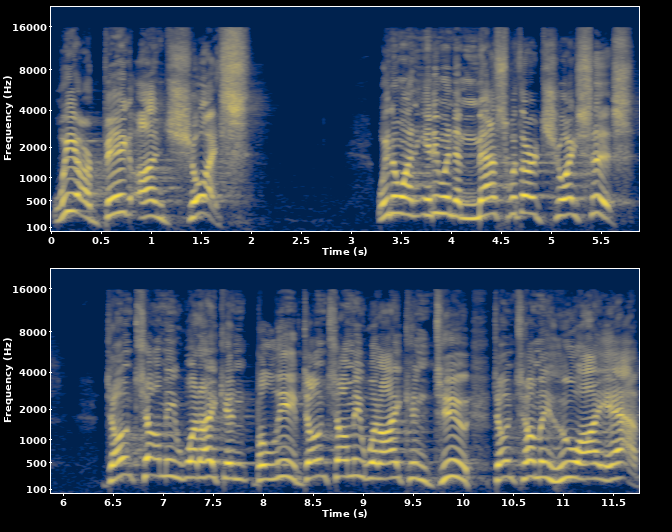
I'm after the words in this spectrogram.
We are big on choice. We don't want anyone to mess with our choices. Don't tell me what I can believe. Don't tell me what I can do. Don't tell me who I am.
